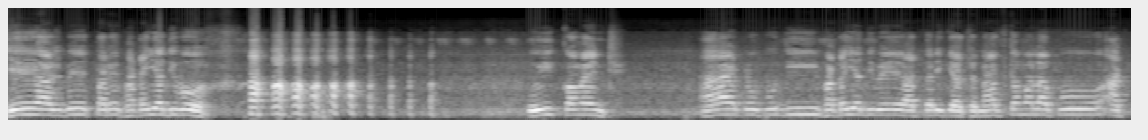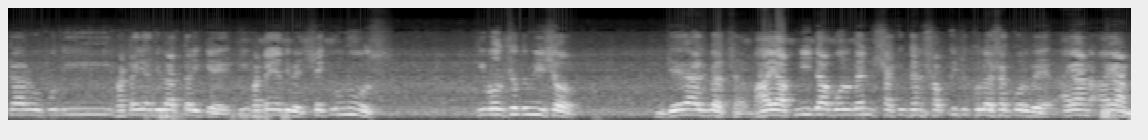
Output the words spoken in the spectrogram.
যে আসবে তারে ফাটাইয়া দিব। উইক কমেন্ট আট উপুদি ফাটাইয়া দিবে আট তারিখে। আচ্ছা নাজ কামাল আপু, আটটার উপুদি ফাটাইয়া দিবে আট তারিখে। কি ফাটাইয়া দিবে? শেখ ইউনুস কি বলছো তুমি এসব? যে আসবে আচ্ছা। ভাই, আপনি যা বলবেন শাকিব খান সব কিছু খুলাসা করবে। আয়ান আয়ান।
